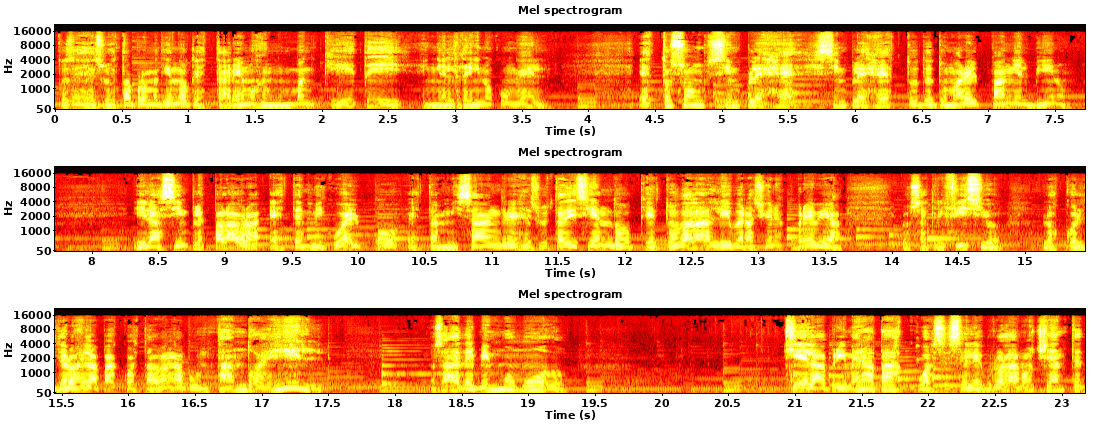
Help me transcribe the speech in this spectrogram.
Entonces Jesús está prometiendo que estaremos en un banquete, en el reino con Él. Estos son simples, simples gestos de tomar el pan y el vino. Y las simples palabras, este es mi cuerpo, esta es mi sangre. Jesús está diciendo que todas las liberaciones previas, los sacrificios, los corderos en la Pascua estaban apuntando a Él. O sea, del mismo modo que la primera Pascua se celebró la noche antes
